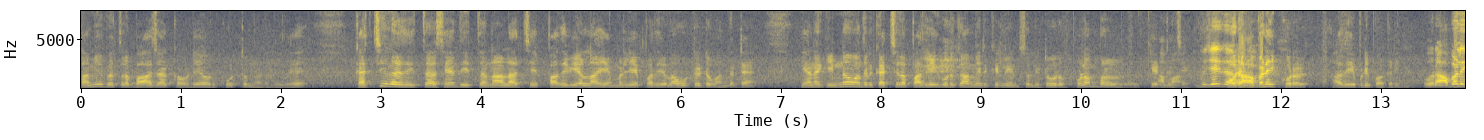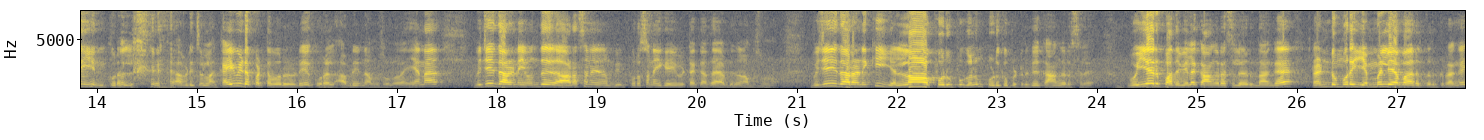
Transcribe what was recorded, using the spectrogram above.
சமீபத்தில் பாஜகவுடைய ஒரு கூட்டம் நடந்தது. கட்சியில் இத்த சேர்ந்து இத்தனை நாளாச்சு. பதவியெல்லாம் எம்எல்ஏ பதவியெல்லாம் விட்டுட்டு வந்துட்டேன். எனக்கு இன்னும் வந்துட்டு கட்சியில் பதவி கொடுக்காம இருக்கலைன்னு சொல்லிட்டு ஒரு புலம்பல் கேட்டுச்சு. ஒரு அபலை குரல். அதை எப்படி பார்க்குறீங்க ஒரு அபலையின் குரல் அப்படி சொல்லலாம். கைவிடப்பட்டவருடைய குரல் அப்படின்னு நம்ம சொல்லலாம். ஏன்னா விஜயதாரணி வந்து அரசனை நம்பி புரசனை கைவிட்ட கதை அப்படின்னு நம்ம சொல்லணும். விஜயதாரணிக்கு எல்லா பொறுப்புகளும் கொடுக்கப்பட்டிருக்கு காங்கிரஸ்ல. உயர் பதவியில காங்கிரஸ்ல இருந்தாங்க. ரெண்டு முறை எம்எல்ஏவா இருந்திருக்கிறாங்க.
